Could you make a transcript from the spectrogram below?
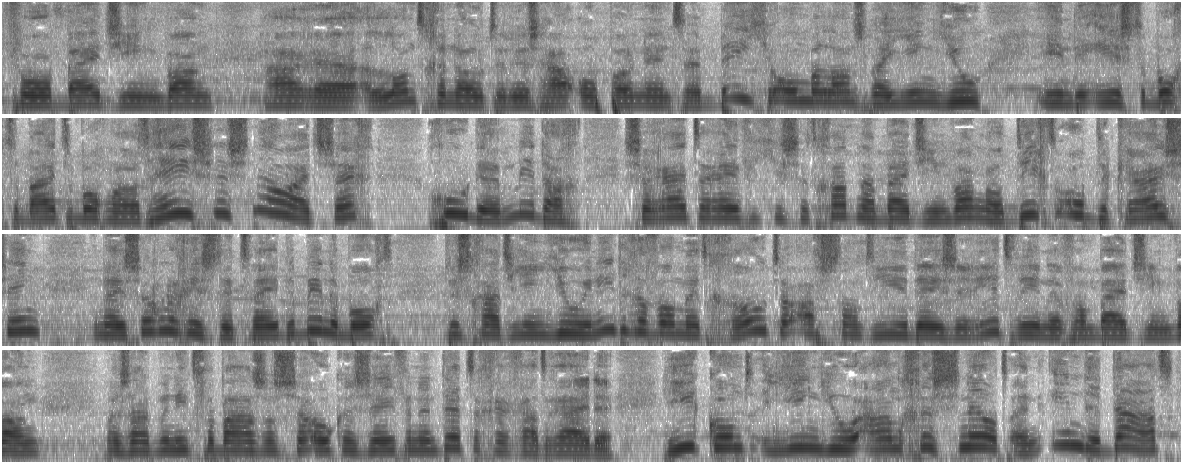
voor Beijing Wang. Haar eh, landgenoten, dus haar opponenten. Een beetje onbalans bij Ying Yu in de eerste bocht, de buitenbocht. Maar wat heeft ze snelheid zeg. Goedemiddag. Ze rijdt er eventjes het gat naar Beijing Wang al dicht op de kruising. En is ook nog eens de tweede binnenbocht. Dus gaat Ying Yu in ieder geval met grote afstand hier deze rit winnen van Beijing Wang. Maar zou het me niet verbazen als ze ook een 37er gaat rijden. Hier komt Ying Yu aangesneld. En inderdaad 37-67.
